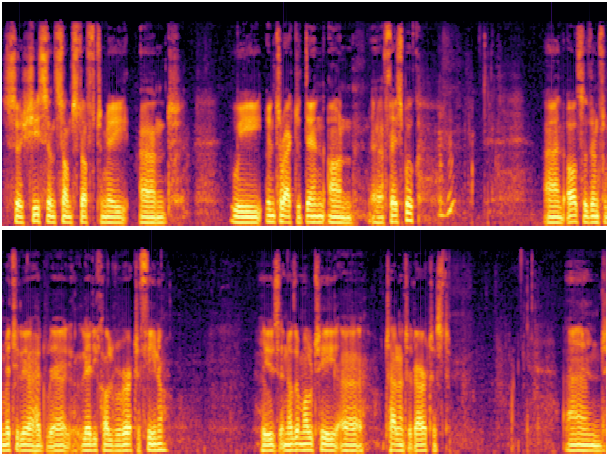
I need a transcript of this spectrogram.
So she sent some stuff to me, and we interacted then on uh, Facebook. And also then from Italy, I had a lady called Roberta Fino, who's another multi uh, talented artist. And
